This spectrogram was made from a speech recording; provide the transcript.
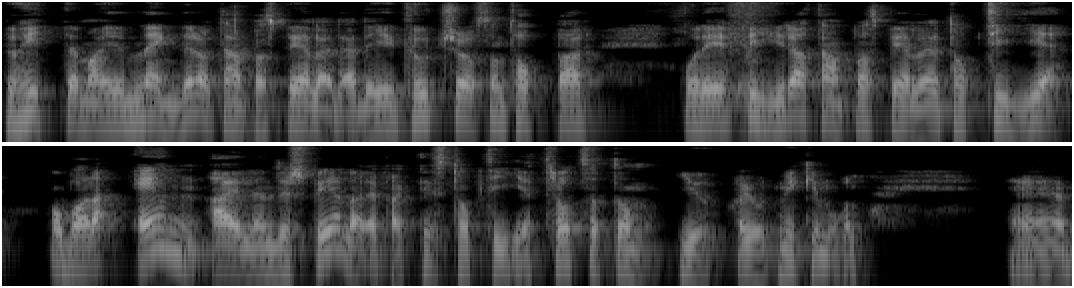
Då hittar man ju mängder av Tampa-spelare där. Det är ju Kutjerov som toppar och det är fyra Tampa-spelare topp 10. Och bara en Islanders-spelare faktiskt topp 10, trots att de ju har gjort mycket mål. Eh,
